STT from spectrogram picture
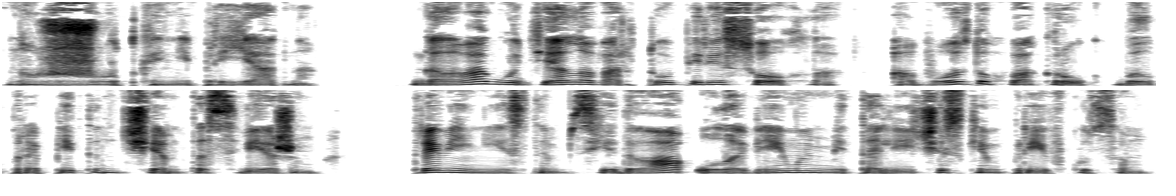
но жутко неприятно. Голова гудела, во рту пересохла, а воздух вокруг был пропитан чем-то свежим, травянистым, с едва уловимым металлическим привкусом.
